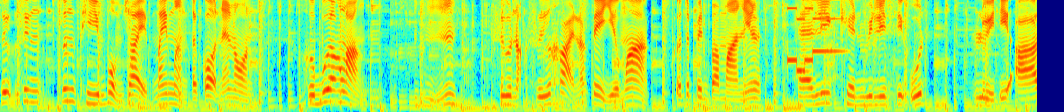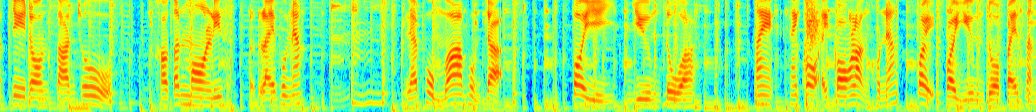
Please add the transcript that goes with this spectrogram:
ซึ่งซึ่งซึ่งทีมผมใช่ไม่เหมือนแต่ก่อนแน่นอน คือเบื้องหลังอือหือซื้อนะซื้อขายนักเตะเยอะมาก ก็จะเป็นประมาณนี้เลยแฮร์รี่เคนวิลิซิอุสหลุยดีอาร์เจดอนซานโชคาตันมอริสอะไรพวกเนี้ยและผมว่าผมจะปล่อยยืมตัว ให้ให้กอไอกองหลังคนเนี้ยปล่อยปล่อยยืมตัวไปสัง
